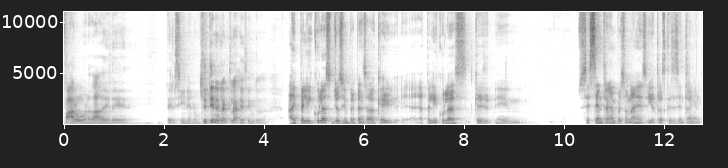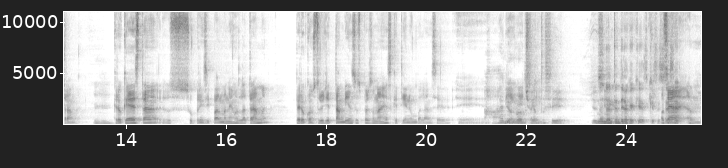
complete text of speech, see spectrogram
faro, ¿verdad? De, de, del cine, ¿no? Sí, tiene el anclaje, sin duda. Hay películas, yo siempre he pensado que hay eh, películas que em, se centran en personajes y otras que se centran en trama. Creo que esta, su principal manejo es la trama pero construye tan bien sus personajes que tiene un balance eh, Ajá, yo lo siento, sí. no, no entendí lo que, que, que se O sea... Um,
